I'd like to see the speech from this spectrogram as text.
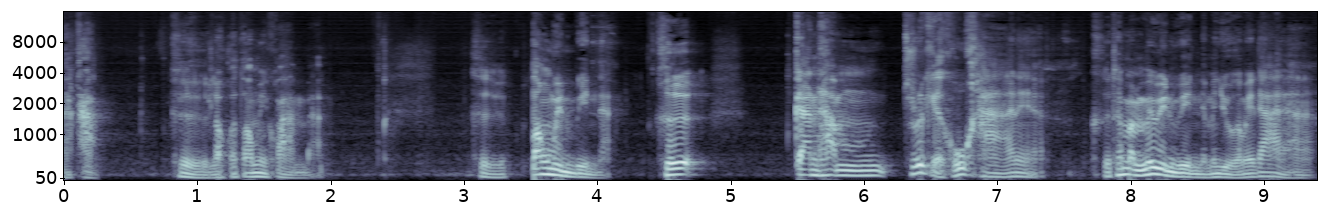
นะครับ คือเราก็ต้องมีความแบบ คือต้อง win-win อะคือการทำธุรกิจคู่ค้าเนี่ย คือถ้ามันไม่วินวินเนี่ยมันอยู่กันไม่ได้นะ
